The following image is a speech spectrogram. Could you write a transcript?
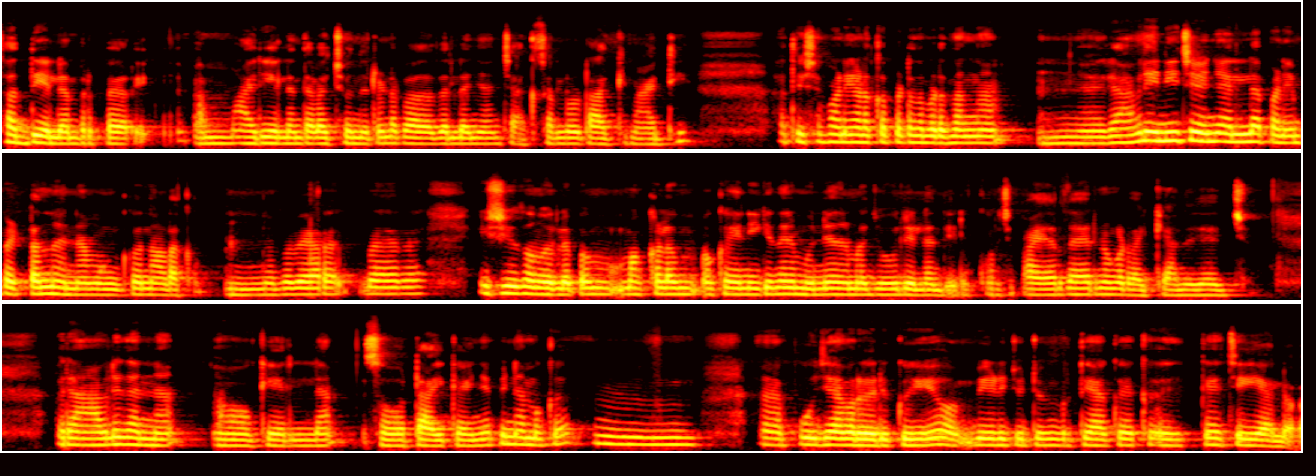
സദ്യയെല്ലാം പ്രിപ്പയർ ചെയ്യും. അപ്പം അരിയെല്ലാം തിളച്ച് വന്നിട്ടുണ്ട്. അപ്പോൾ അതെല്ലാം ഞാൻ ചാക്സറിലോട്ടാക്കി മാറ്റി. അത്യാവശ്യം പണികളൊക്കെ പെട്ടെന്ന് പെട്ടെന്ന് അങ്ങ് രാവിലെ എണീച്ച് കഴിഞ്ഞാൽ എല്ലാ പണിയും പെട്ടെന്ന് തന്നെ നമുക്ക് നടക്കും. അപ്പോൾ വേറെ വേറെ ഇഷ്യൂസ് ഒന്നുമില്ല. ഇപ്പം മക്കളും ഒക്കെ എണീക്കുന്നതിന് മുന്നേ നമ്മൾ ജോലിയെല്ലാം തീരും. കുറച്ച് പയർ തോരനും കൂടെ വയ്ക്കാമെന്ന് വിചാരിച്ചു. രാവിലെ തന്നെ ഓക്കെ എല്ലാം സോർട്ടായി കഴിഞ്ഞാൽ പിന്നെ നമുക്ക് പൂജാമുറി ഒരുക്കുകയോ വീട് ചുറ്റും വൃത്തിയാക്കുകയൊക്കെ ചെയ്യാമല്ലോ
